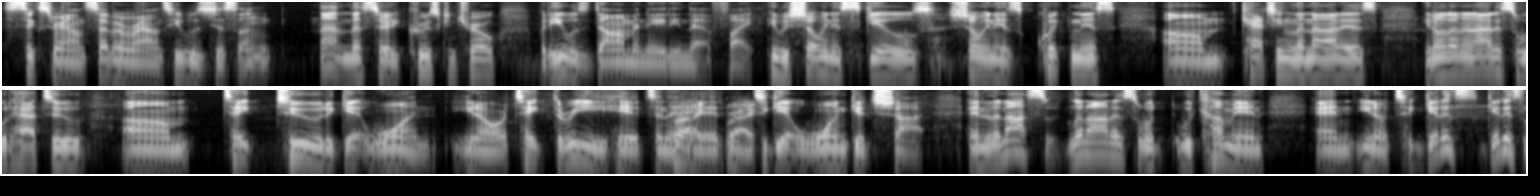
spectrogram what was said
six rounds, seven rounds. He was just un, not necessarily cruise control, but he was dominating that fight. He was showing his skills, showing his quickness, um, catching Lenatus. You know, Lenatus would have to um, take two to get one, you know, or take three hits in the Right, head right. to get one good shot. And Lenatus would, would come in and you know to get his get his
